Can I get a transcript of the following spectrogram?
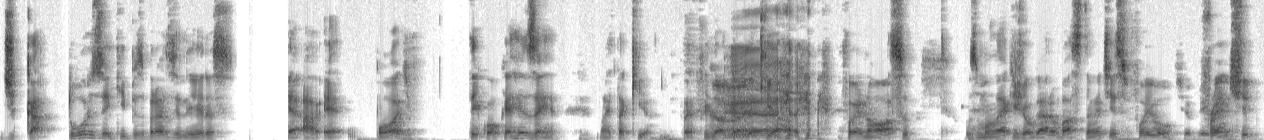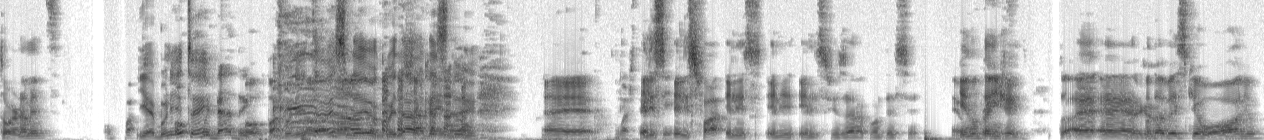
de 14 equipes brasileiras, é, ah, é, pode ter qualquer resenha. Mas tá aqui, ó. Foi filhotando é. aqui, ó. Foi nosso. Os moleques jogaram bastante. Esse foi o Friendship Tournament. Opa. E é bonito, oh, hein? Cuidado, hein? Opa, bonito é esse daí, ó. Cuidado esse daí. É, eles, eles, eles, eles, eles fizeram acontecer. É e não tem jeito. É, é toda vez que eu olho,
